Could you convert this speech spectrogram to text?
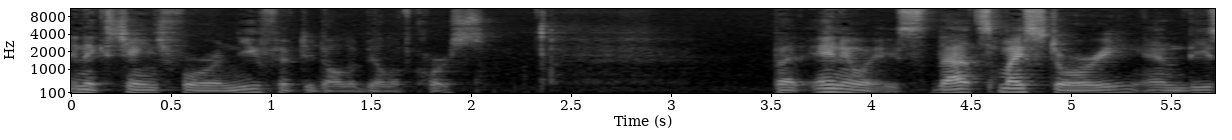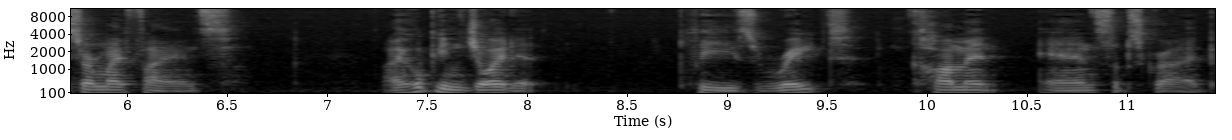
in exchange for a new $50 bill, of course. But, anyways, that's my story, and these are my finds. I hope you enjoyed it. Please rate, comment, and subscribe.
